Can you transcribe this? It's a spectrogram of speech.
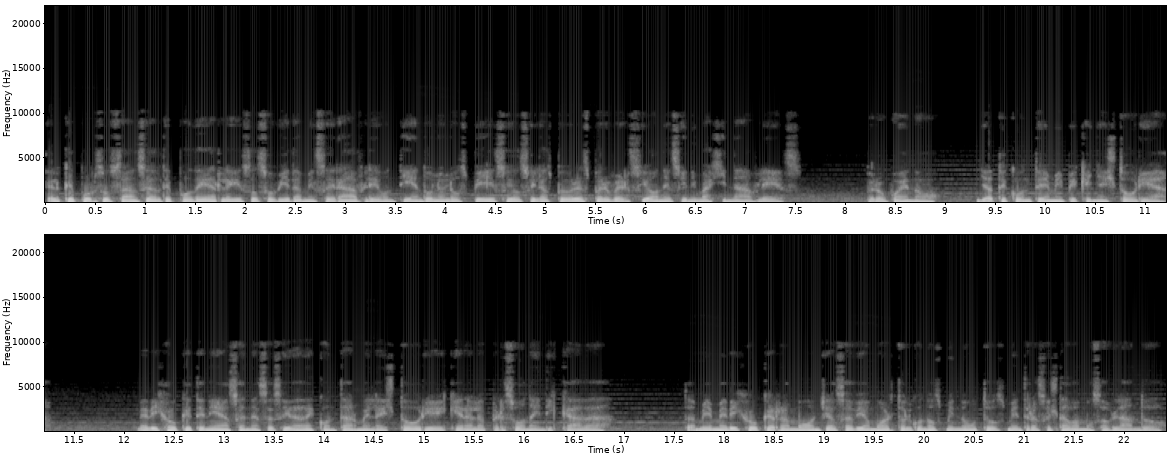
El que por sus ansias de poder le hizo su vida miserable hundiéndolo en los vicios y las peores perversiones inimaginables. Pero bueno, ya te conté mi pequeña historia. Me dijo que tenía esa necesidad de contarme la historia y que era la persona indicada. También me dijo que Ramón ya se había muerto algunos minutos mientras estábamos hablando.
